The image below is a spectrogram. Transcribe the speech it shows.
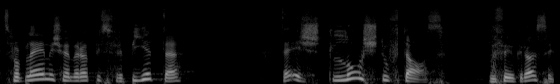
Das Problem ist, wenn wir etwas verbieten, dann ist die Lust auf das viel grösser.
